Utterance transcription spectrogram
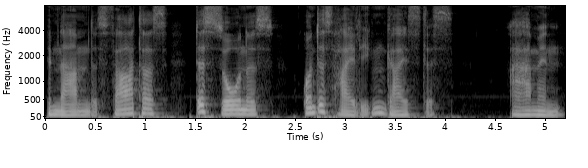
im Namen des Vaters, des Sohnes und des Heiligen Geistes. Amen.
